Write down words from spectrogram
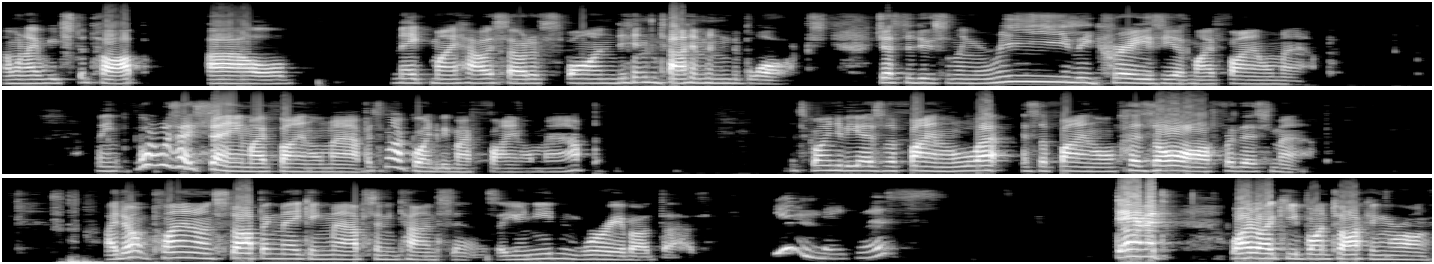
and when I reach the top, I'll make my house out of spawned in diamond blocks, just to do something really crazy as my final map. I mean, what was I saying? My final map? It's not going to be my final map. It's going to be as the final le as the final huzzah for this map. I don't plan on stopping making maps anytime soon, so you needn't worry about that. You didn't make this. Damn it! Why do I keep on talking wrong?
